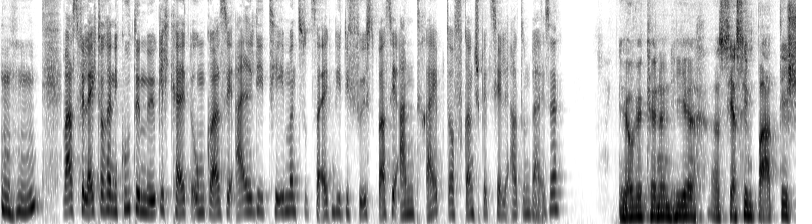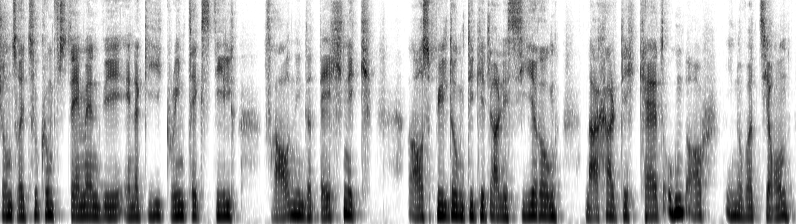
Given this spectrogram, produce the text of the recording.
Mhm. War es vielleicht auch eine gute Möglichkeit, um quasi all die Themen zu zeigen, die die Föst quasi antreibt, auf ganz spezielle Art und Weise? Ja, wir können hier äh, sehr sympathisch unsere Zukunftsthemen wie Energie, Green Textil, Frauen in der Technik, Ausbildung, Digitalisierung, Nachhaltigkeit und auch Innovation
